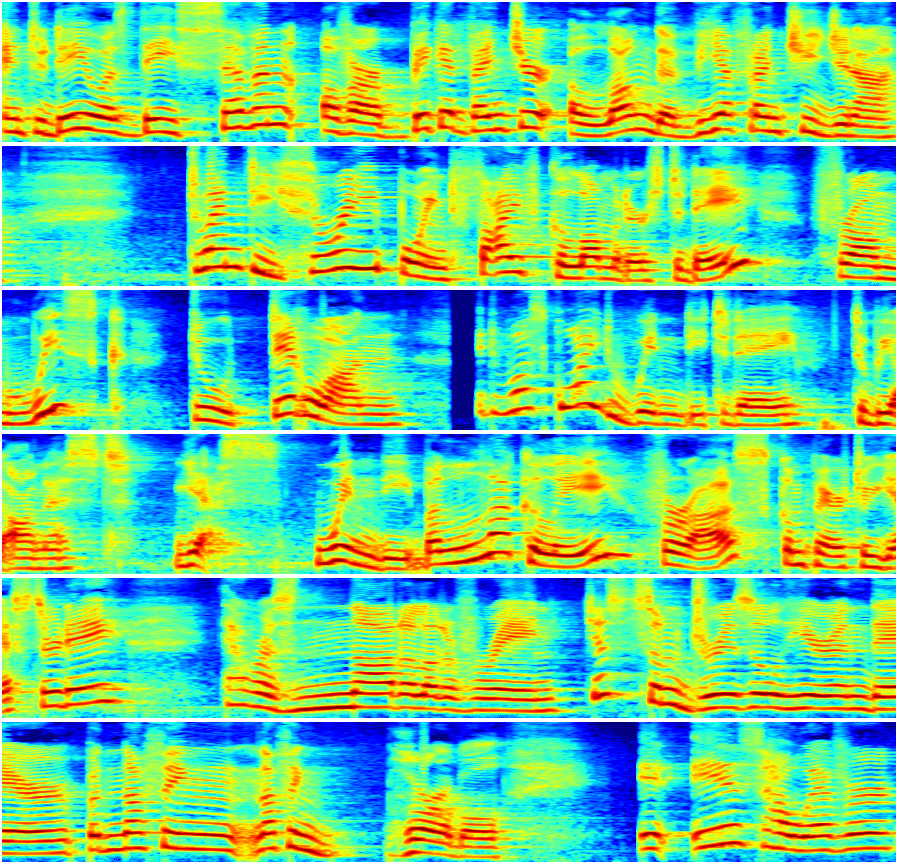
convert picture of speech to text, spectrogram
and today was day 7 of our big adventure along the Via Francigena. 23.5 kilometers today from Wisques to Terouanne. It was quite windy today, to be honest. Yes, windy, but luckily for us, compared to yesterday, there was not a lot of rain, just some drizzle here and there, but nothing nothing horrible. It is, however,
